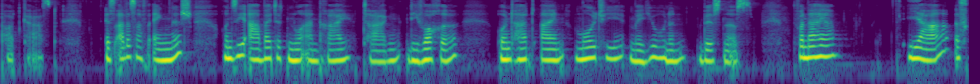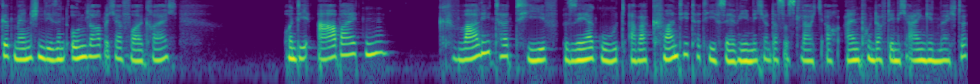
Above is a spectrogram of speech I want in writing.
Podcast. Ist alles auf Englisch und sie arbeitet nur an drei Tagen die Woche und hat ein Multimillionen-Business. Von daher, ja, es gibt Menschen, die sind unglaublich erfolgreich und die arbeiten qualitativ sehr gut, aber quantitativ sehr wenig. Und das ist, glaube ich, auch ein Punkt, auf den ich eingehen möchte.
